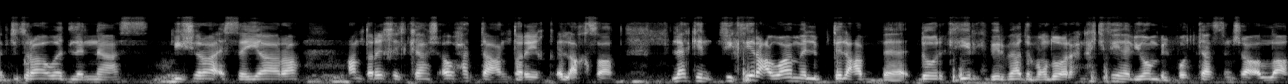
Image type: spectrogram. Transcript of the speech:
بتتراود للناس بشراء السيارة عن طريق الكاش أو حتى عن طريق الأقساط. لكن في كثير عوامل بتلعب دور كثير كبير بهذا الموضوع. رح نحكي فيها اليوم بالبودكاست إن شاء الله.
